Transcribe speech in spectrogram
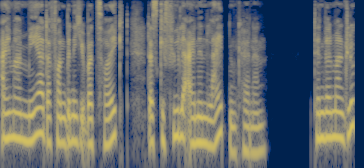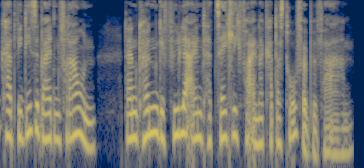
Einmal mehr davon bin ich überzeugt, dass Gefühle einen leiten können. Denn wenn man Glück hat wie diese beiden Frauen, dann können Gefühle einen tatsächlich vor einer Katastrophe bewahren.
